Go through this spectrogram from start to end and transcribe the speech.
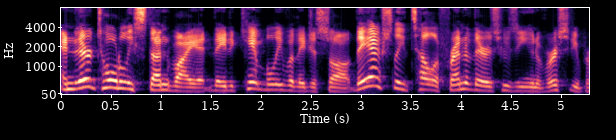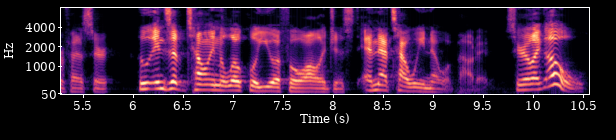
and they're totally stunned by it. They can't believe what they just saw. They actually tell a friend of theirs who's a university professor who ends up telling a local UFOologist, and that's how we know about it. So you're like, oh,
